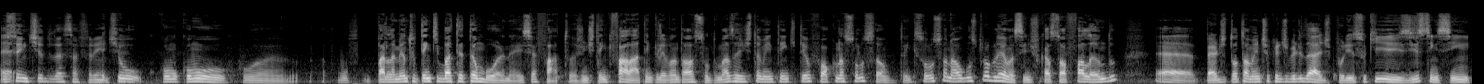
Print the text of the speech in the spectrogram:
é, o sentido dessa frente. É que o, como, como o parlamento tem que bater tambor, né? Isso é fato. A gente tem que falar, tem que levantar o assunto, mas a gente também tem que ter o foco na solução. Tem que solucionar alguns problemas. Se a gente ficar só falando, é, perde totalmente a credibilidade. Por isso que existem sim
